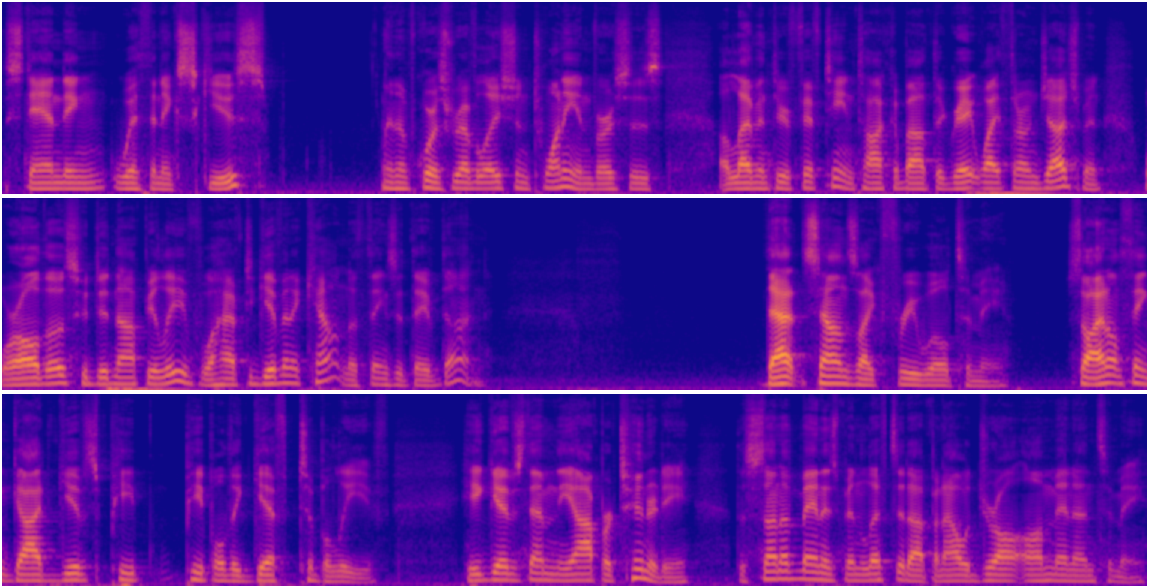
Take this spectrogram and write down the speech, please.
standing with an excuse. And of course, Revelation 20 and verses 11 through 15 talk about the great white throne judgment, where all those who did not believe will have to give an account of the things that they've done. That sounds like free will to me. So I don't think God gives pe- people the gift to believe. He gives them the opportunity. The Son of Man has been lifted up, and I will draw all men unto me.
